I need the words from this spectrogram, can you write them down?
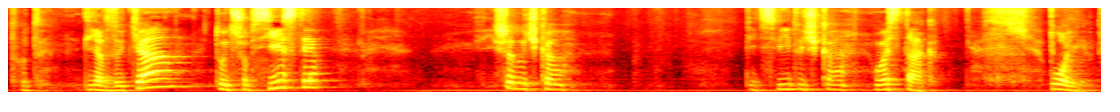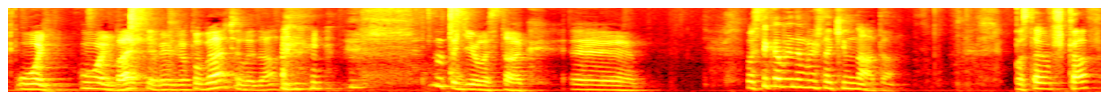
Тут для взуття, тут щоб сісти. Вішалочка, підсвіточка. Ось так. Ой, ой, ой, бачите, ви вже побачили? Да? ну тоді ось так. Е, ось така в мене вийшла кімната. Поставив шкаф.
